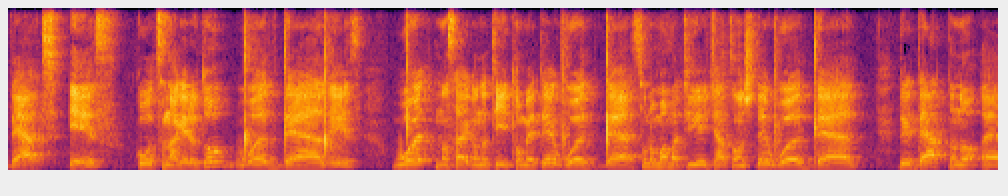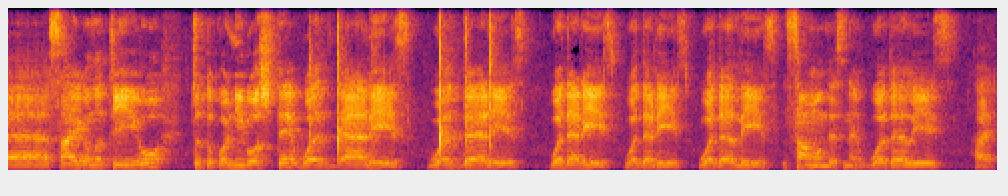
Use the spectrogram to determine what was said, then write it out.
that is こうつなげると what that is what の最後の t 止めて what that そのまま th 発音して what that で that の、えー、最後の t をちょっとこう濁して what that is what that is what that is what that is what that is 3音ですね what that is はい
